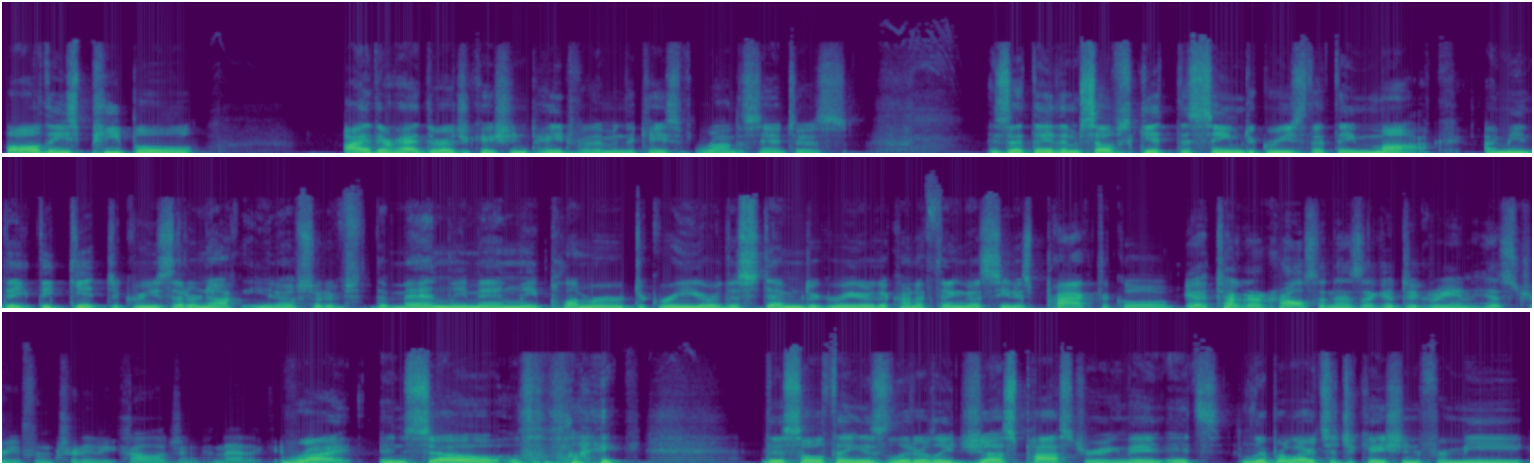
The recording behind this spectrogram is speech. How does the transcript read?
all these people either had their education paid for them, in the case of Ron DeSantis, is that they themselves get the same degrees that they mock. I mean, they, they get degrees that are not, you know, sort of the manly, manly plumber degree or the STEM degree or the kind of thing that's seen as practical. Yeah, Tucker Carlson has like a degree in history from Trinity College in Connecticut. Right. And so, like, this whole thing is literally just posturing. They, it's liberal arts education for me,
